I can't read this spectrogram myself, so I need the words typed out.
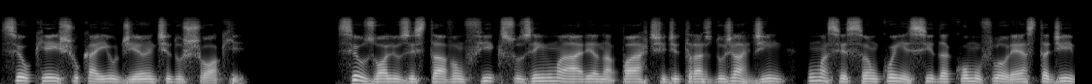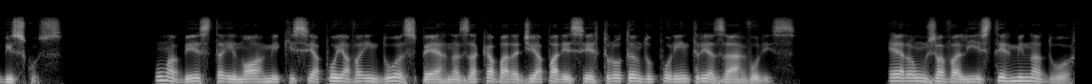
seu queixo caiu diante do choque. Seus olhos estavam fixos em uma área na parte de trás do jardim, uma seção conhecida como Floresta de Hibiscos. Uma besta enorme que se apoiava em duas pernas acabara de aparecer trotando por entre as árvores. Era um javali exterminador.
